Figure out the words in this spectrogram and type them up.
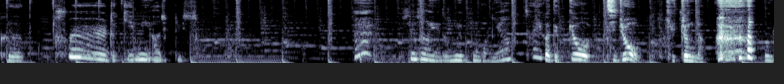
그 풀 느낌이 아직도 있어 헉! 세상에 너무 예쁜 거 아니야? 차이가 느껴지죠? 개쩐다 오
